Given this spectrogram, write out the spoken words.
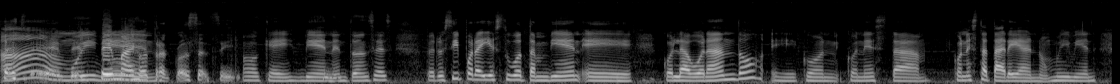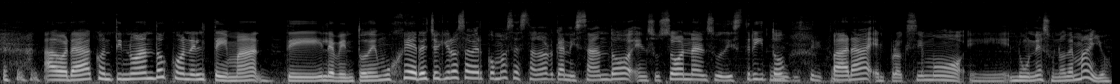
Ah, el, muy el tema es otra cosa, sí. Ok, bien, entonces, pero sí, por ahí estuvo también eh, colaborando eh, con, con esta con esta tarea, ¿no? Muy bien. Ahora, continuando con el tema del evento de mujeres, yo quiero saber cómo se están organizando en su zona, en su distrito, para el próximo eh, lunes 1 de mayo.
